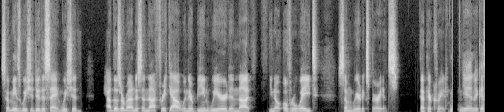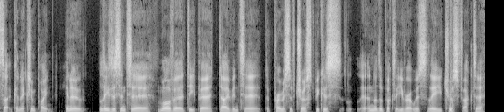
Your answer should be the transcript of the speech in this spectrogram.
So it means we should do the same. We should have those around us and not freak out when they're being weird and not you know, overweight some weird experience that they're creating. Yeah, and I guess that connection point, you know, leads us into more of a deeper dive into the premise of trust because another book that you wrote was the trust factor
